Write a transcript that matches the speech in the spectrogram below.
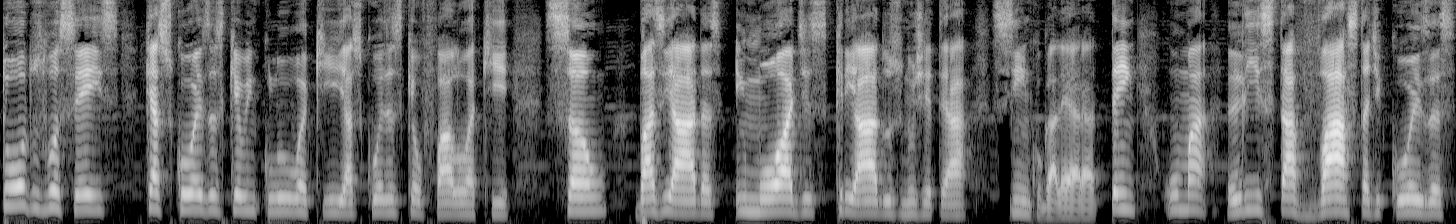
todos vocês que as coisas que eu incluo aqui, as coisas que eu falo aqui são baseadas em mods criados no GTA 5, galera. Tem uma lista vasta de coisas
